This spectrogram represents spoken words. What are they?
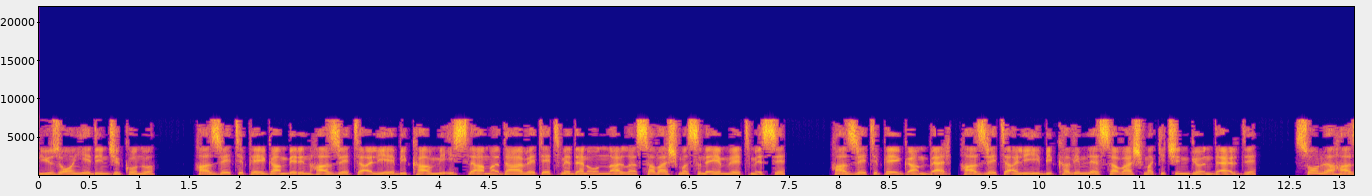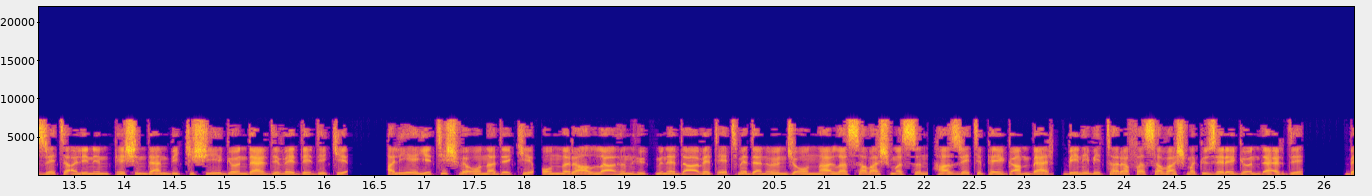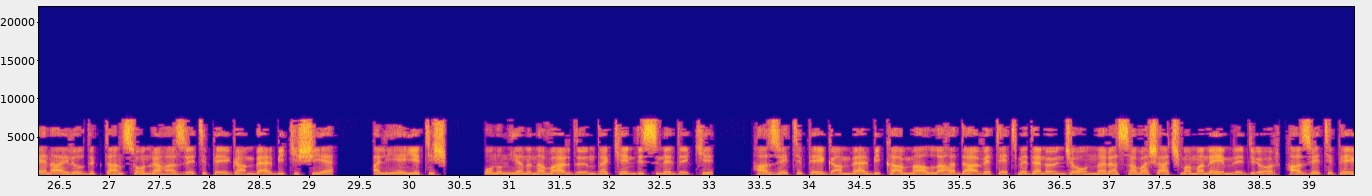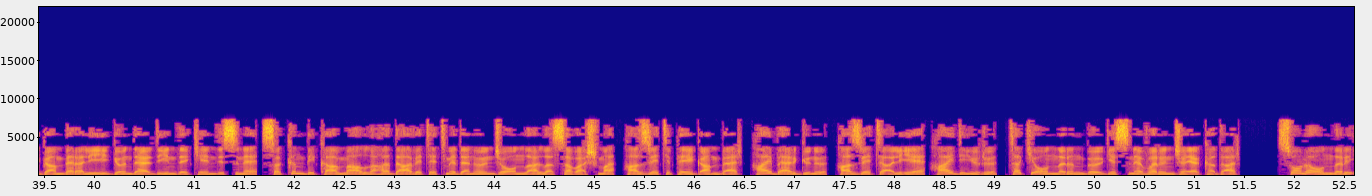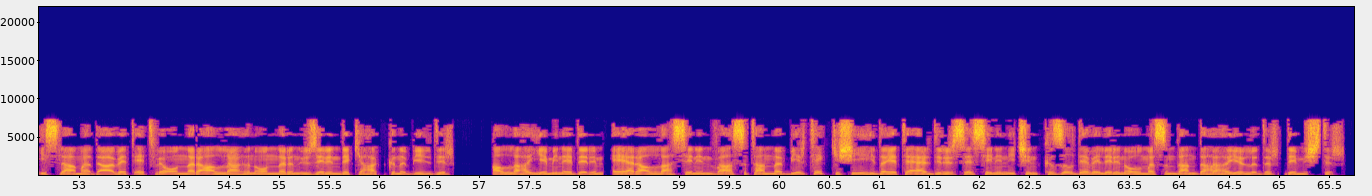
117. konu, Hazreti Peygamber'in Hazreti Ali'ye bir kavmi İslam'a davet etmeden onlarla savaşmasını emretmesi, Hazreti Peygamber, Hazreti Ali'yi bir kavimle savaşmak için gönderdi, sonra Hazreti Ali'nin peşinden bir kişiyi gönderdi ve dedi ki, Ali'ye yetiş ve ona de ki, onları Allah'ın hükmüne davet etmeden önce onlarla savaşmasın, Hazreti Peygamber, beni bir tarafa savaşmak üzere gönderdi, ben ayrıldıktan sonra Hazreti Peygamber bir kişiye, Ali'ye yetiş, onun yanına vardığında kendisine de ki, Hazreti Peygamber bir kavmi Allah'a davet etmeden önce onlara savaş açmamanı emrediyor, Hazreti Peygamber Ali'yi gönderdiğinde kendisine, sakın bir kavmi Allah'a davet etmeden önce onlarla savaşma, Hazreti Peygamber, Hayber günü, Hazreti Ali'ye, haydi yürü, ta ki onların bölgesine varıncaya kadar, sonra onları İslam'a davet et ve onlara Allah'ın onların üzerindeki hakkını bildir, Allah'a yemin ederim, eğer Allah senin vasıtanla bir tek kişiyi hidayete erdirirse senin için kızıl develerin olmasından daha hayırlıdır, demiştir.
